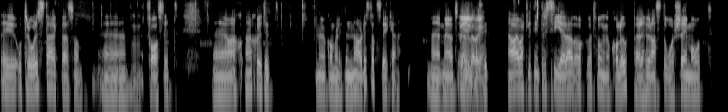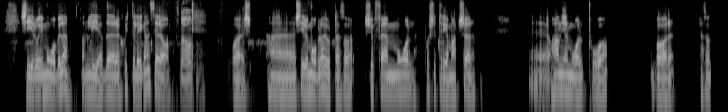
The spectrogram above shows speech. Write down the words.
det är ju otroligt starkt alltså. Eh, Mm. Facit. Eh, han, har- han har skjutit, nu kommer lite nördig statistik här. Men, men jag, Det gillar jag, har vi. varit lite- Ja, jag har varit lite intresserad och var tvungen att kolla upp här hur han står sig mot Ciro Immobile som leder skytteligan i Serie A. Ja. Och, eh, Ciro Immobile har gjort alltså 25 mål på 23 matcher. Eh, och han ger mål på var, alltså,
